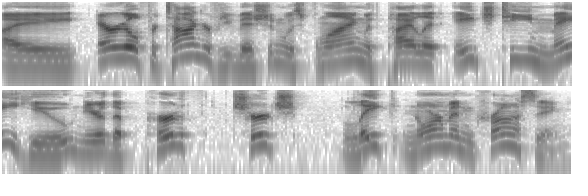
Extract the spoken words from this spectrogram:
a aerial photography mission was flying with pilot H.T. Mayhew near the Perth Church Lake Norman crossing.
